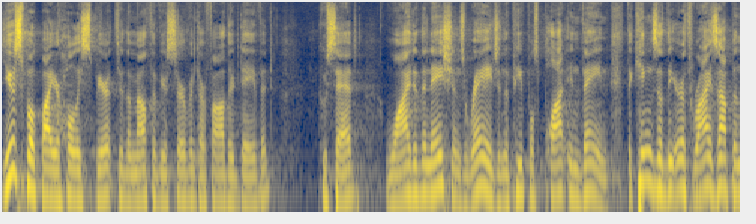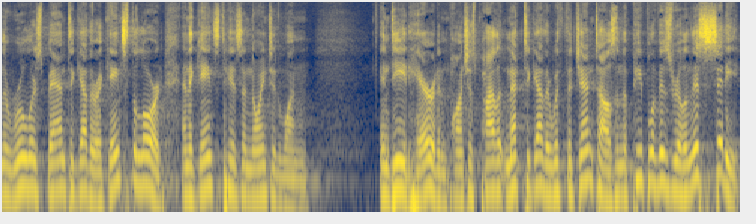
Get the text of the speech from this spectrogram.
You spoke by your Holy Spirit through the mouth of your servant, our father David, who said, Why do the nations rage and the peoples plot in vain? The kings of the earth rise up and the rulers band together against the Lord and against his anointed one. Indeed, Herod and Pontius Pilate met together with the Gentiles and the people of Israel in this city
